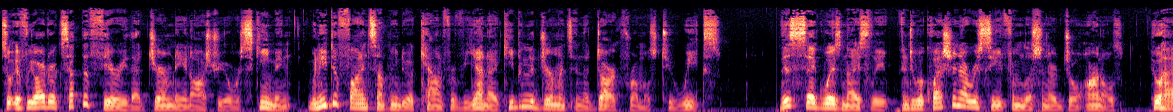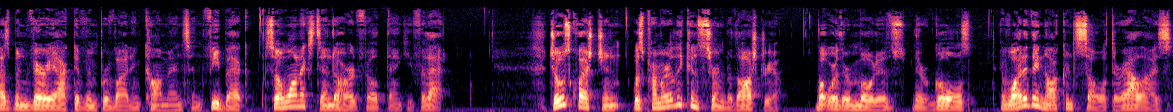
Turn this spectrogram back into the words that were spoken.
So, if we are to accept the theory that Germany and Austria were scheming, we need to find something to account for Vienna keeping the Germans in the dark for almost two weeks. This segues nicely into a question I received from listener Joe Arnold, who has been very active in providing comments and feedback, so I want to extend a heartfelt thank you for that. Joe's question was primarily concerned with Austria. What were their motives, their goals, and why did they not consult with their allies?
